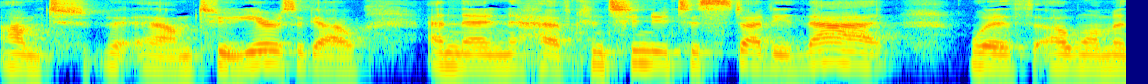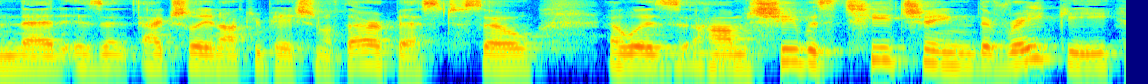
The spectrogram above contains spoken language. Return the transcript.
um, t- um, two years ago, and then have continued to study that with a woman that is an, actually an occupational therapist. So it was um, she was teaching the Reiki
